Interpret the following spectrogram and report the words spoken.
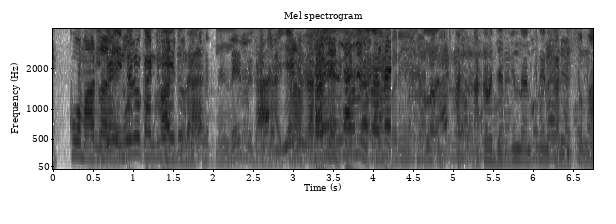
ఎక్కువ మాట్లాడలేదు అక్కడ- జరిగిన దానికి నేను ఖండిస్తున్నా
